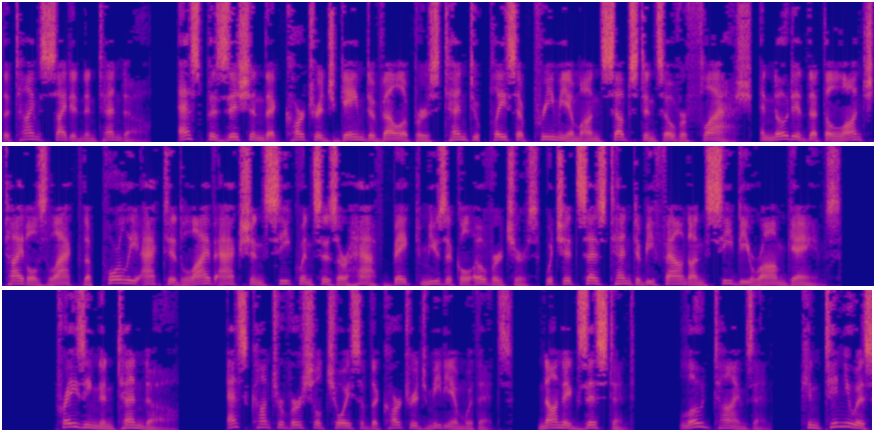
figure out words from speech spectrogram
The Times cited Nintendo's position that cartridge game developers tend to place a premium on substance over flash, and noted that the launch titles lack the poorly acted live-action sequences or half-baked musical overtures which it says tend to be found on CD-ROM games praising Nintendo's controversial choice of the cartridge medium with its non-existent load times and continuous,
